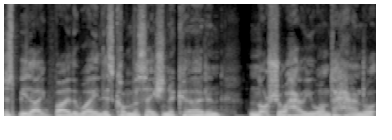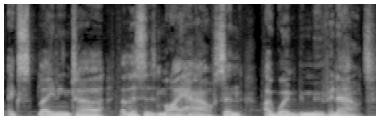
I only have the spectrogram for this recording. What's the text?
Just be like, by the way, this conversation occurred, and I'm not sure how you want to handle explaining to her that this is my house and I won't be moving out.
